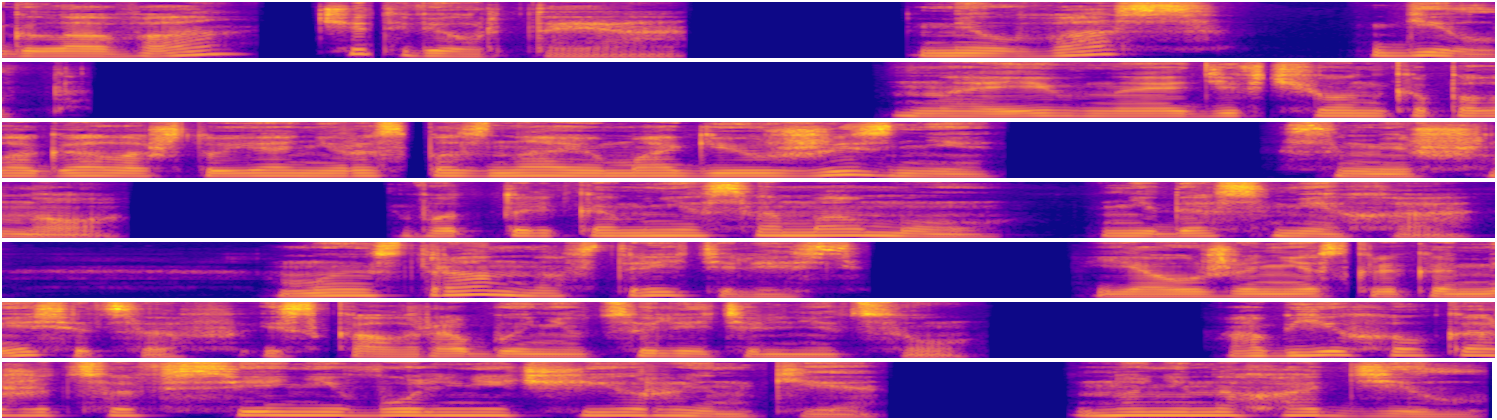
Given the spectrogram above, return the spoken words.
Глава четвертая. Милвас Гилд. Наивная девчонка полагала, что я не распознаю магию жизни. Смешно. Вот только мне самому не до смеха. Мы странно встретились. Я уже несколько месяцев искал рабыню-целительницу. Объехал, кажется, все невольничьи рынки, но не находил.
